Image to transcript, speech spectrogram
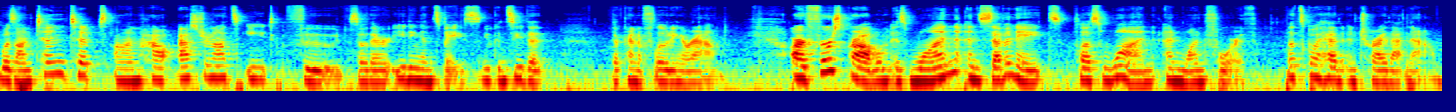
was on 10 tips on how astronauts eat food. So they're eating in space. You can see that they're kind of floating around. Our first problem is 1 and 7 eighths plus 1 and 1 fourth. Let's go ahead and try that now.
